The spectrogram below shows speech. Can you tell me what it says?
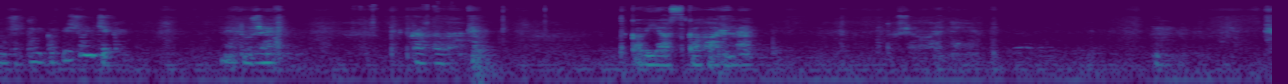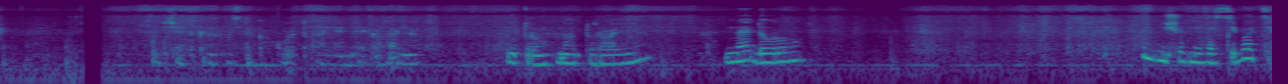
Може там капюшончик не дуже поправила. Така в'язка гарна. Дуже гарний. М. Дівчатка, ось така куртка, гляньте, яка гарна. Хутро натуральне, недорого. І щоб не застібатися,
